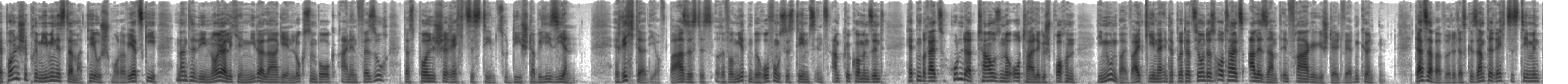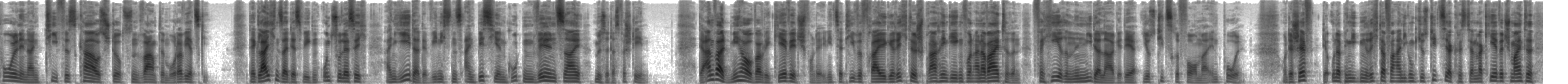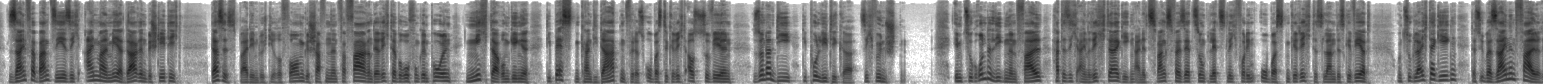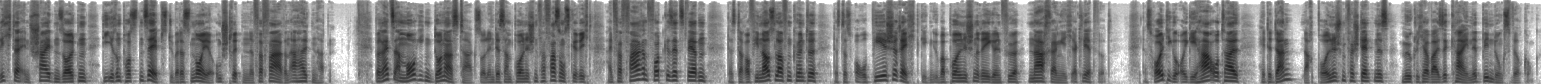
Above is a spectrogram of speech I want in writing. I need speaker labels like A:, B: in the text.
A: Der polnische Premierminister Mateusz Morawiecki nannte die neuerliche Niederlage in Luxemburg einen Versuch, das polnische Rechtssystem zu destabilisieren. Richter, die auf Basis des reformierten Berufungssystems ins Amt gekommen sind, hätten bereits Hunderttausende Urteile gesprochen, die nun bei weitgehender Interpretation des Urteils allesamt in Frage gestellt werden könnten. Das aber würde das gesamte Rechtssystem in Polen in ein tiefes Chaos stürzen, warnte Morawiecki. Dergleichen sei deswegen unzulässig, ein jeder, der wenigstens ein bisschen guten Willens sei, müsse das verstehen. Der Anwalt Michał Wawrykiewicz von der Initiative Freie Gerichte sprach hingegen von einer weiteren, verheerenden Niederlage der Justizreformer in Polen. Und der Chef der unabhängigen Richtervereinigung Justitia, Christian Makiewicz, meinte, sein Verband sehe sich einmal mehr darin bestätigt, dass es bei dem durch die Reform geschaffenen Verfahren der Richterberufung in Polen nicht darum ginge, die besten Kandidaten für das oberste Gericht auszuwählen, sondern die die Politiker sich wünschten. Im zugrunde liegenden Fall hatte sich ein Richter gegen eine Zwangsversetzung letztlich vor dem obersten Gericht des Landes gewehrt und zugleich dagegen, dass über seinen Fall Richter entscheiden sollten, die ihren Posten selbst über das neue, umstrittene Verfahren erhalten hatten. Bereits am morgigen Donnerstag soll indes am polnischen Verfassungsgericht ein Verfahren fortgesetzt werden, das darauf hinauslaufen könnte, dass das europäische Recht gegenüber polnischen Regeln für nachrangig erklärt wird. Das heutige EuGH-Urteil hätte dann nach polnischem Verständnis möglicherweise keine Bindungswirkung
